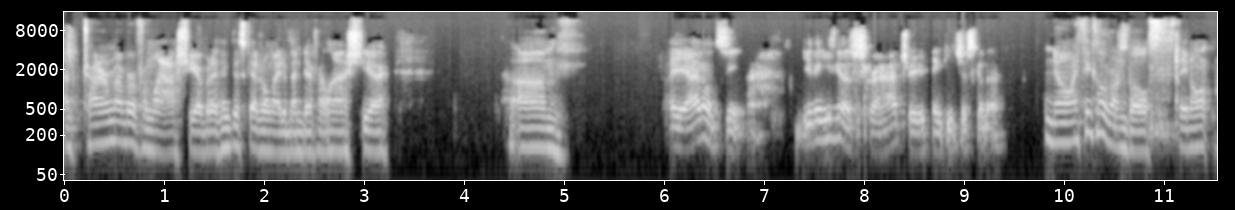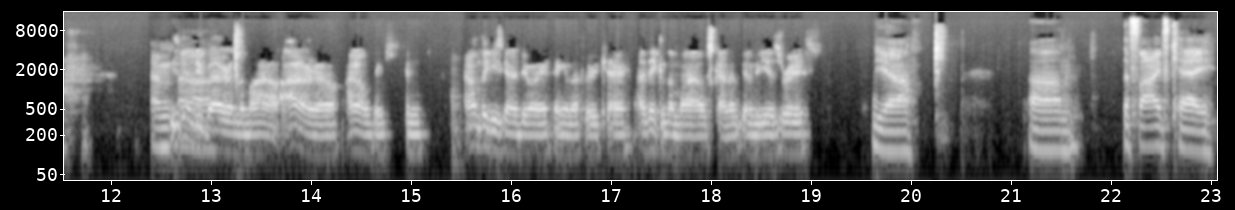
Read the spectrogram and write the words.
I'm trying to remember from last year, but I think the schedule might have been different last year. Um, Oh, yeah, I don't see. You think he's gonna scratch, or you think he's just gonna no, I think I'll run both. They don't. Um, he's gonna uh, do better in the mile? I don't know. I don't think he can. I don't think he's gonna do anything in the three K. I think in the mile is kind of gonna be his race. Yeah. Um, the 5K,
